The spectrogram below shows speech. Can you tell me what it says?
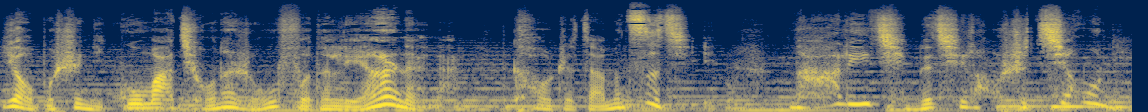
要不是你姑妈求那荣府的莲儿奶奶，靠着咱们自己，哪里请得起老师教你？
